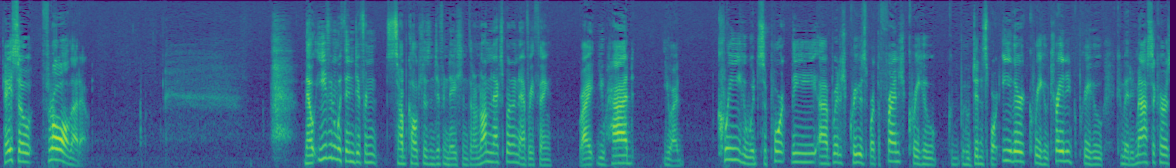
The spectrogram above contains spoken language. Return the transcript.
Okay, so throw all that out. Now, even within different subcultures and different nations, and I'm not an expert on everything, right? You had you had Cree who would support the uh, British, Cree who would support the French, Cree who who didn't support either, Cree who traded, Cree who committed massacres,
